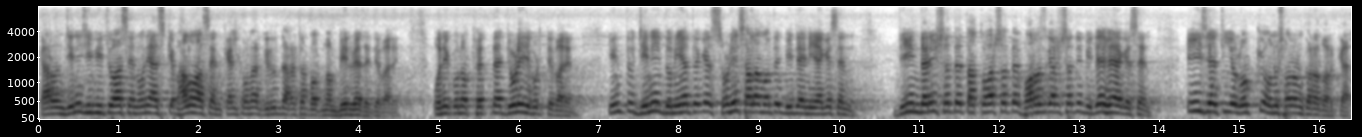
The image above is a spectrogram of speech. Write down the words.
কারণ যিনি জীবিত আছেন, উনি আজকে ভালো আছেন, কালকে ওনার বিরুদ্ধে আর একটা বদনাম বের হয়ে যেতে পারে। উনি কোনো ফেতনায় জড়িয়ে পড়তে পারেন। কিন্তু যিনি দুনিয়া থেকে সহি সালামতে বিদায় নিয়ে গেছেন, দিনদারির সাথে, তাকওয়ার সাথে, ফরজগারের সাথে বিদায় হয়ে গেছেন, এই জাতীয় লোককে অনুসরণ করা দরকার।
